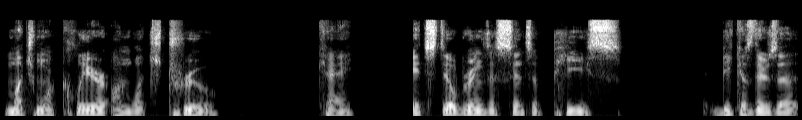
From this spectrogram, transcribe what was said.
much more clear on what's true, okay, it still brings a sense of peace because there's a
